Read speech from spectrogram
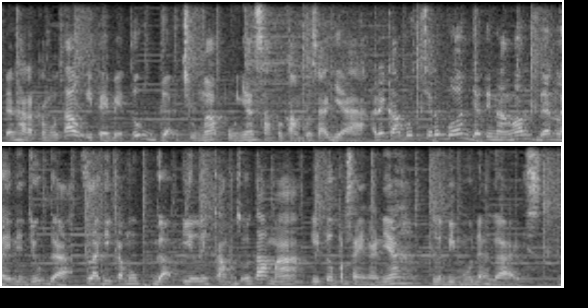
Dan harap kamu tahu ITB itu nggak cuma punya satu kampus saja. Ada kampus Cirebon, Jatinangor, dan lainnya juga. Selagi kamu nggak pilih kampus utama, itu persaingannya lebih mudah guys.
